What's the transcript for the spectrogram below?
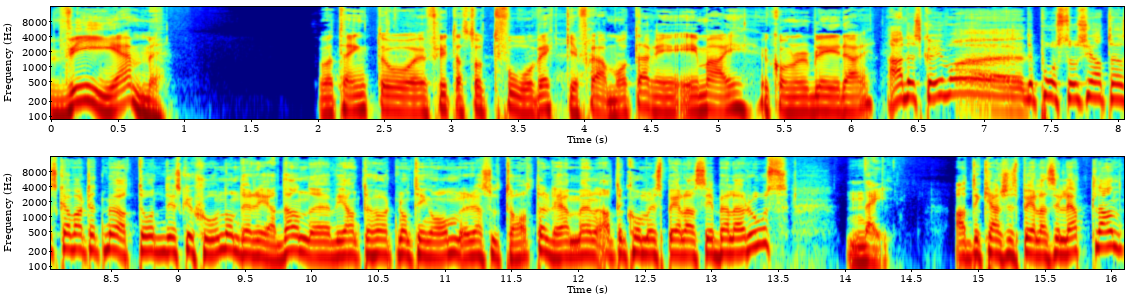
VM? Det var tänkt att flyttas då två veckor framåt där i, i, maj. Hur kommer det bli där? Ja, det, ska ju vara, det påstås ju att det ska ha varit ett möte och en diskussion om det redan. Vi har inte hört någonting om resultatet av det, men att det kommer att spelas i Belarus? Nej. Att det kanske spelas i Lettland?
